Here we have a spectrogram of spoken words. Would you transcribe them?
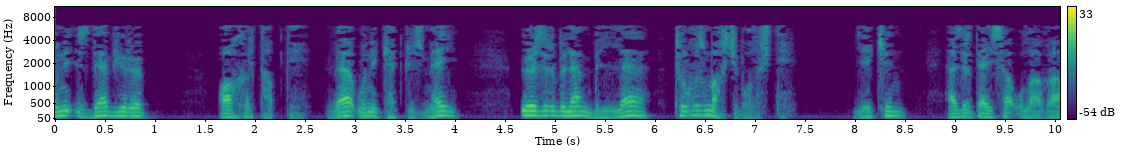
uni izlab yurib oxir topdi va uni katkizmay o'zlari bilan billa turg'izmoqchi bo'lishdi. Lekin hazrati ayso ularga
